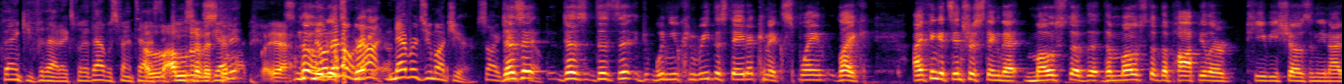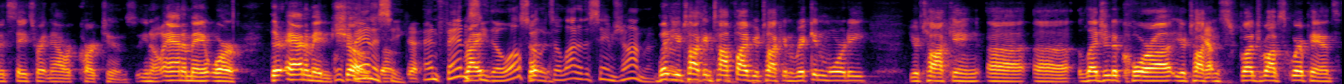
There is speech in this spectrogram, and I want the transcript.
Thank you for that explanation. That was A, fantastic. a Jason. little bit You too it? much, but yeah. No, No, no, no, not never too much here. Sorry. Does Jason, it does does it when you can read this data can explain like I think it's interesting that most of the the most of the popular TV shows in the United States right now are cartoons, you know, anime or they're animated Well, shows. so- fantasy yeah. and fantasy Right. though. Also, But- it's a lot of the same genre. but you're talking top five. You're talking Rick and Morty. You're talking uh, uh, Legend of Korra. You're talking Yep. SpongeBob SquarePants.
